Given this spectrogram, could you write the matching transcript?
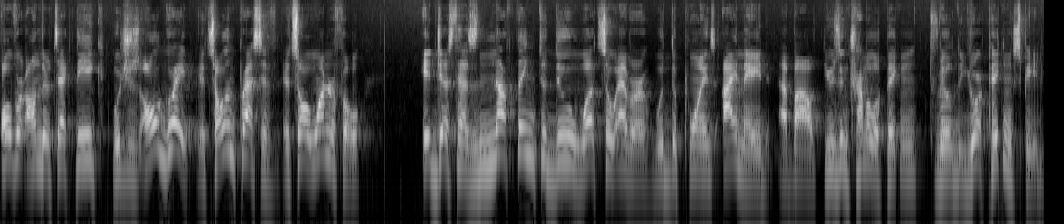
over-under technique, which is all great, it's all impressive, it's all wonderful, it just has nothing to do whatsoever with the points I made about using tremolo picking to build your picking speed.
